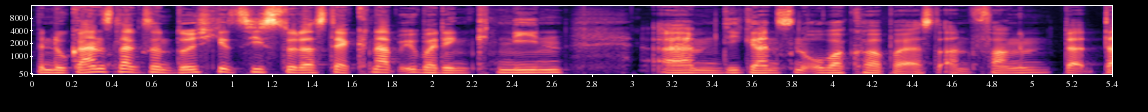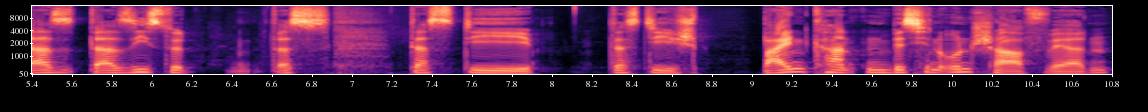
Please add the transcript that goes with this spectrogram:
wenn du ganz langsam durchgehst, siehst du, dass der knapp über den Knien ähm, die ganzen Oberkörper erst anfangen. Da, da, da siehst du, dass, dass, die, dass die Beinkanten ein bisschen unscharf werden.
